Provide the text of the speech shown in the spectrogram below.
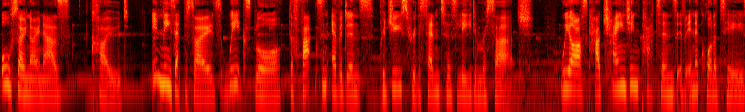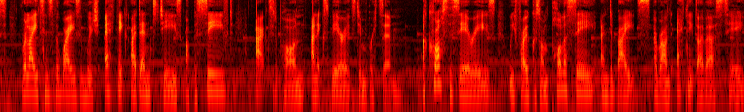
also known as CODE. In these episodes, we explore the facts and evidence produced through the Centre's leading research. We ask how changing patterns of inequalities relating to the ways in which ethnic identities are perceived, acted upon, and experienced in Britain. Across the series, we focus on policy and debates around ethnic diversity,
